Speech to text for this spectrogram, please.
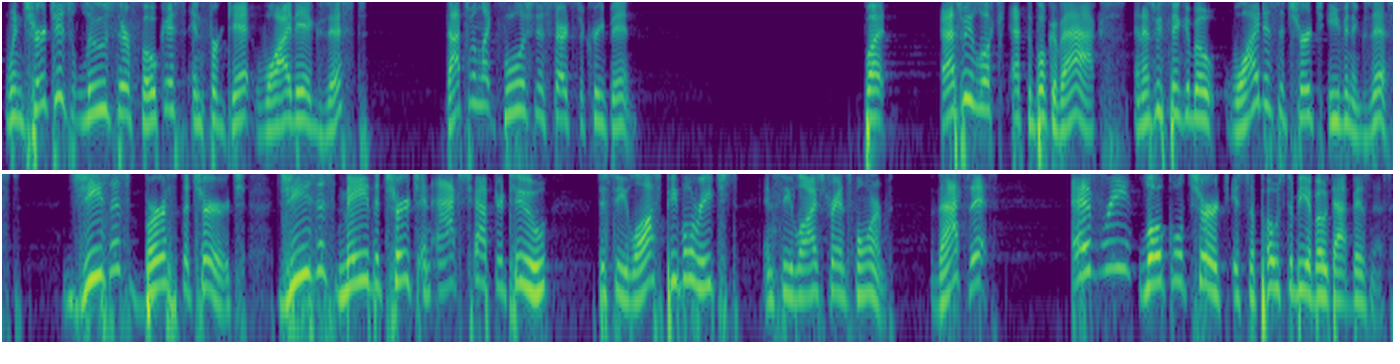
when churches lose their focus and forget why they exist, that's when like foolishness starts to creep in. But as we look at the book of Acts and as we think about why does the church even exist? Jesus birthed the church. Jesus made the church in Acts chapter 2 to see lost people reached and see lives transformed. That's it. Every local church is supposed to be about that business,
